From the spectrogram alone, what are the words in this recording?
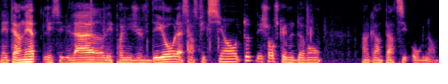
L'Internet, les cellulaires, les premiers jeux vidéo, la science-fiction, toutes les choses que nous devons en grande partie aux gnomes.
